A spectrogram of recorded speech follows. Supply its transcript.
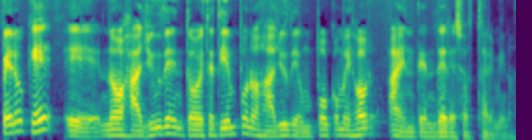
pero que eh, nos ayude en todo este tiempo, nos ayude un poco mejor a entender esos términos.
